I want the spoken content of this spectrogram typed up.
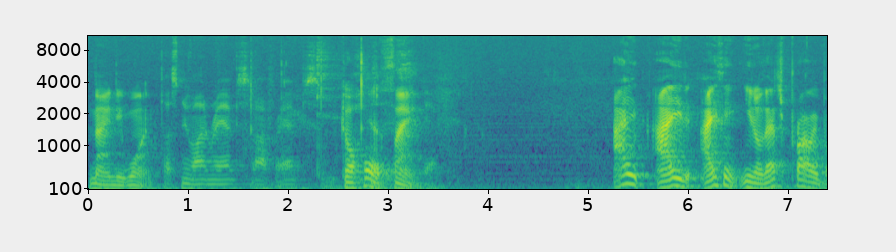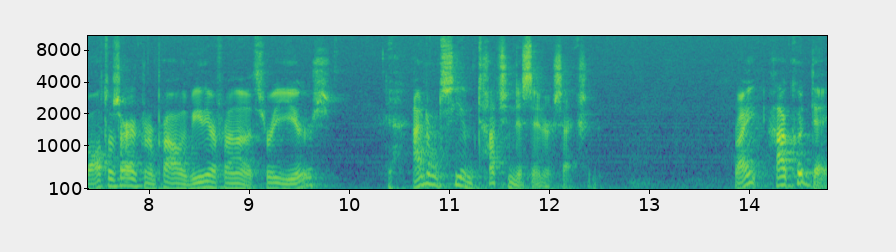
ninety-one, Plus new on-ramps, off-ramps. the whole thing. Yeah. I, I, I think, you know, that's probably, Baltazar gonna probably be there for another three years. Yeah. I don't see them touching this intersection. Right? How could they?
